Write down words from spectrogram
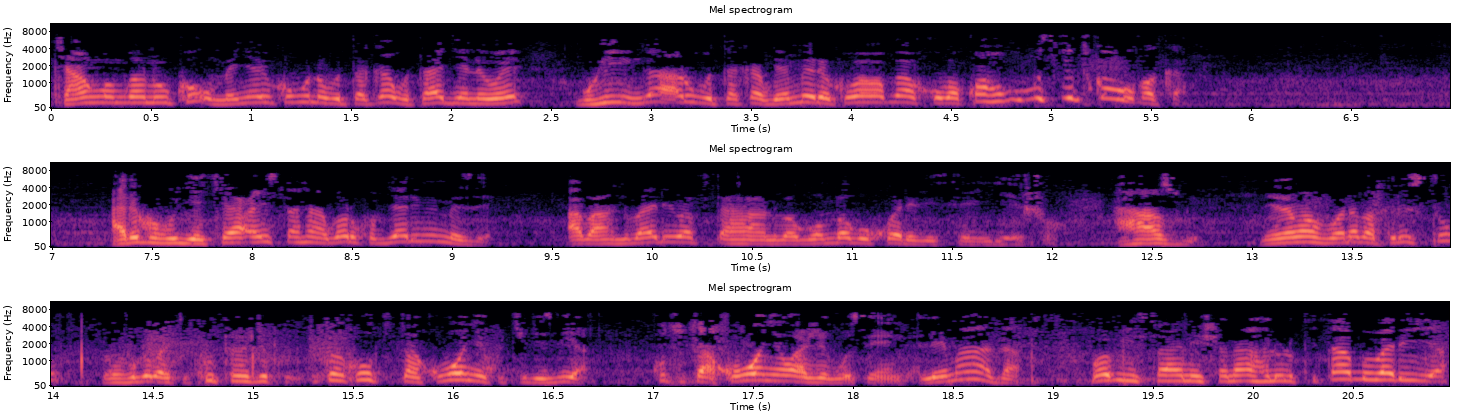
cyangombwa nuko umenya yuko buno butaka butagenewe guhinga ari ubutaka bwemerewe kuba bwakubakwa ahubwo umusigiti ukawubaka ariko ku gihe cya Isa ntabwo ari uko byari bimeze abantu bari bafite ahantu bagomba gukorera isengesho hazwi ni nayo mpamvu n'abakristo bavuga bati kutaje ko tutakubonye ku kiliziya ko tutakubonye waje gusenga limadha bo bisanisha na ahlul kitabu bariya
